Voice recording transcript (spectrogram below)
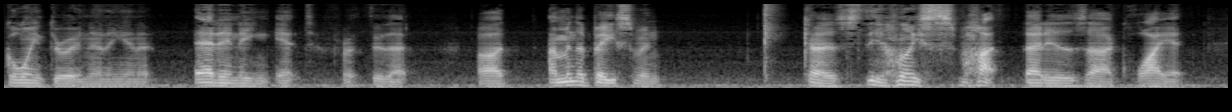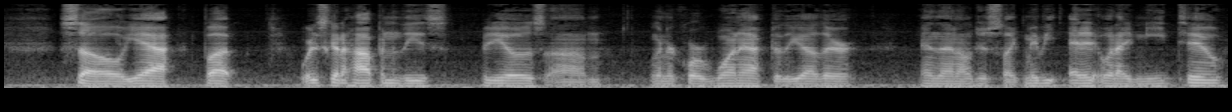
going through it and editing it. Editing it for, through that. Uh, I'm in the basement. Because the only spot that is uh, quiet. So yeah, but we're just gonna hop into these videos. Um, I'm gonna record one after the other, and then I'll just like maybe edit what I need to,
